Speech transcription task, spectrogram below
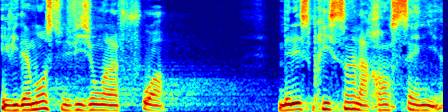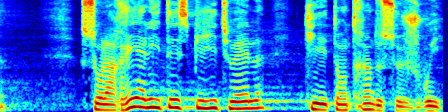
Évidemment, c'est une vision dans la foi, mais l'Esprit Saint la renseigne sur la réalité spirituelle qui est en train de se jouer.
